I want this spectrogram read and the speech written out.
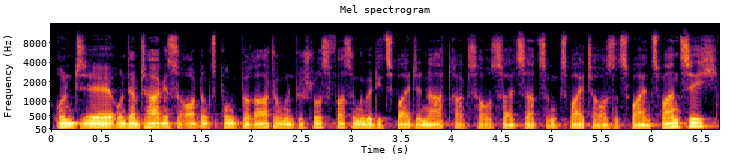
Und äh, unterm Tagesordnungspunkt Beratung und Beschlussfassung über die zweite Nachtragshaushaltssatzung 2022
